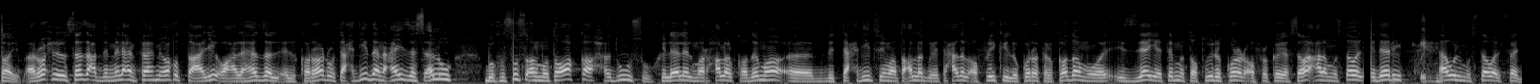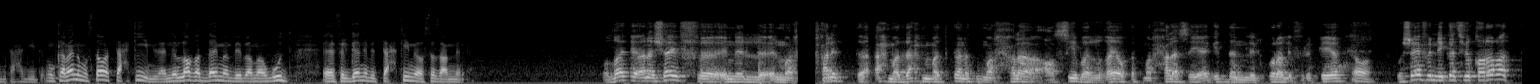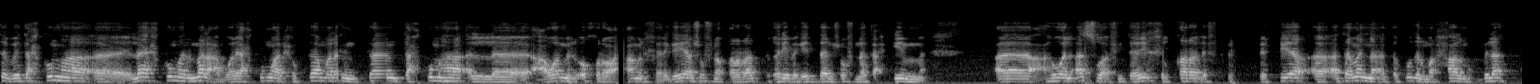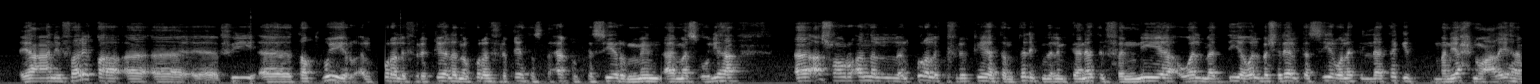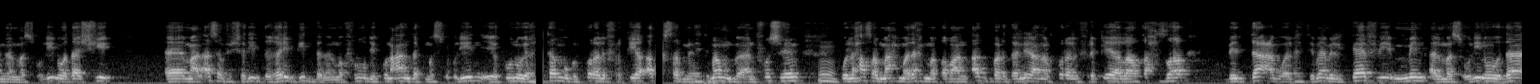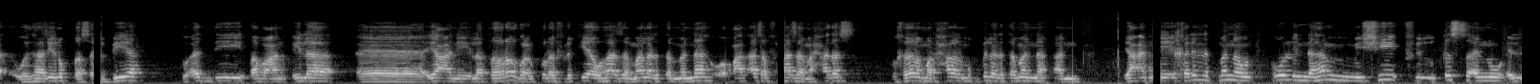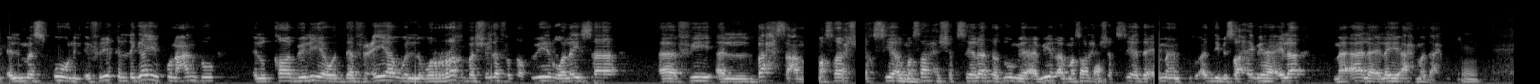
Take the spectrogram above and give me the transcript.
طيب أروح للأستاذ عبد المنعم فهمي واخد تعليقه على هذا القرار وتحديدا عايز أسأله بخصوص المتوقع حدوثه خلال المرحلة القادمة بالتحديد فيما يتعلق بالاتحاد الأفريقي لكرة القدم وإزاي يتم تطوير الكرة الأفريقية سواء على المستوى الإداري أو المستوى الفني تحديدا وكمان المستوى التحكيمي لأن اللغط دايما بيبقى موجود في الجانب التحكيمي يا أستاذ عبد المنعم. والله أنا شايف إن المرحلة مرحله أحمد أحمد كانت مرحلة عصيبة للغاية وكانت مرحلة سيئة جدا للكرة الإفريقية. أوه. وشايف إن كانت في قرارات بتحكمها لا يحكمها الملعب ولا يحكمها الحكام ولكن كان تحكمها العوامل أخرى وعوامل خارجيه شفنا قرارات غريبة جدا شفنا تحكيم هو الأسوأ في تاريخ القارة الإفريقية. أتمنى أن تكون المرحلة المقبلة. يعني فارقه في تطوير الكرة الإفريقية لأن الكرة الإفريقية تستحق الكثير من مسؤوليها. أشعر أن الكرة الإفريقية تمتلك من الإمكانات الفنية والمادية والبشرية الكثير ولكن لا تجد من يحنو عليها من المسؤولين وده شيء مع الأسف الشديد غريب جدا. المفروض يكون عندك مسؤولين يكونوا يهتموا بالكرة الإفريقية أكثر من اهتمامهم بأنفسهم. واللي حصل مع أحمد أحمد طبعا أكبر دليل على الكرة الإفريقية لا تحظى بالدعم والاهتمام الكافي من المسؤولين وده وهذه نقطة سلبية تؤدي طبعا إلى يعني إلى تراجع الكره الافريقيه وهذا ما لا نتمناه ومع الأسف هذا ما حدث. وخلال المرحلة المقبلة نتمنى أن يعني خلينا نتمنى ونقول إن أهم شيء في القصة إنه المسؤول الإفريقي اللي جاي يكون عنده القابلية والدافعيه والرغبة الشديدة في التطوير وليس في البحث عن مصالح شخصية، المصالح الشخصية لا تدوم يا أمير، المصالح. الشخصية دائما تؤدي بصاحبها إلى ما آل إليه أحمد أحمد.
